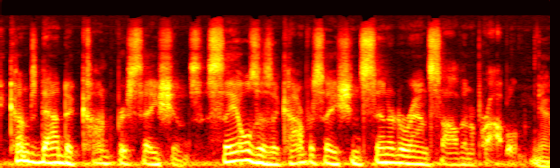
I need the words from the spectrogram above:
It comes down to conversations. Sales is a conversation centered around solving a problem. Yeah.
